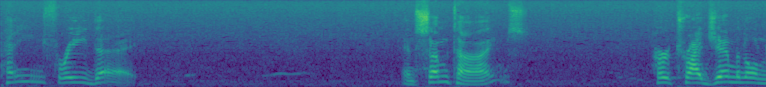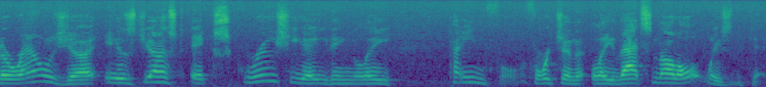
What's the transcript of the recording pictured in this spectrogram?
pain free day. And sometimes her trigeminal neuralgia is just excruciatingly painful. Fortunately, that's not always the case.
